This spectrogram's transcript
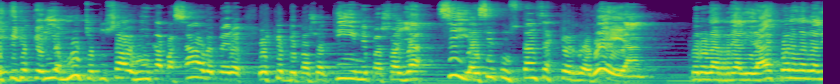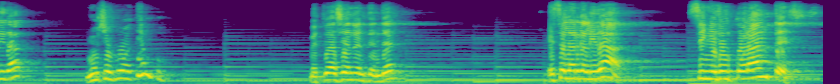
es que yo quería mucho, tú sabes, nunca ha pasado, pero es que me pasó aquí, me pasó allá. Sí, hay circunstancias que rodean, pero la realidad es cuál es la realidad. No llegó a tiempo. ¿Me estoy haciendo entender? Esa es la realidad, sin edulcorantes.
